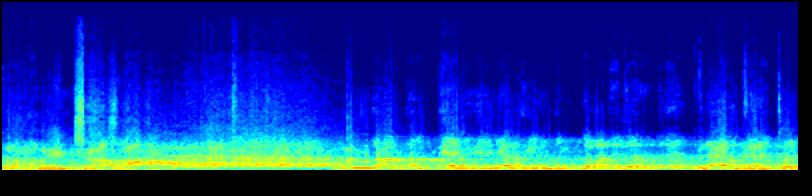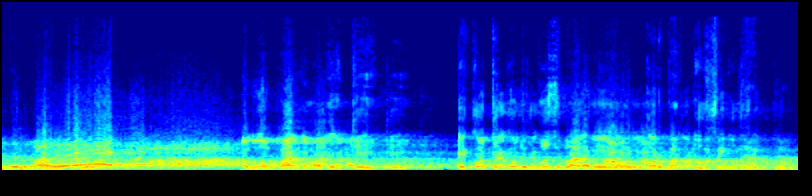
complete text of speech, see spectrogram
করা হবে, ইনশাআল্লাহ। বাংলার মুক্তি ইঞ্জিনিয়ার হিন্দুত্ববাদীদের রেলগাড়ি চলতে পারে। আল্লাহ পাক আমাদেরকে এই কথাগুলো বুঝবার এবং আমল করবার তৌফিক দান করুন।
